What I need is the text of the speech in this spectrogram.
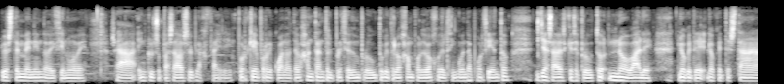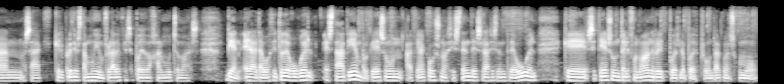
lo estén vendiendo a 19 o sea incluso pasados el Black Friday. ¿por qué? porque cuando te bajan tanto el precio de un producto que te lo bajan por debajo del 50% ya sabes que ese producto no vale lo que te, lo que te están o sea que el precio está muy inflado y que se puede bajar mucho más. Bien el altavocito de Google está bien porque es un al es un asistente, es el asistente de Google, que si tienes un teléfono Android, pues le puedes preguntar cosas como...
